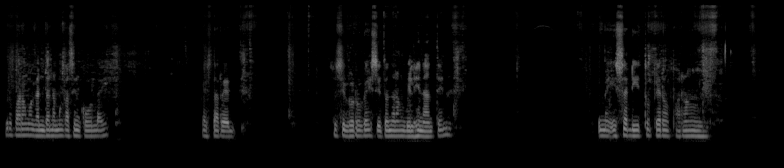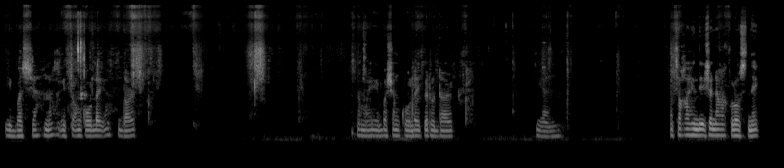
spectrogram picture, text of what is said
pero parang maganda naman kasing kulay. Kaysa red. So siguro guys, ito na lang bilhin natin. May isa dito pero parang iba siya, no? Ito ang kulay, oh, dark. So may iba siyang kulay pero dark. Yan. At saka hindi siya naka-close neck.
